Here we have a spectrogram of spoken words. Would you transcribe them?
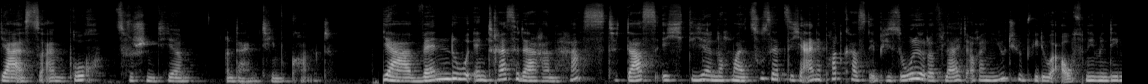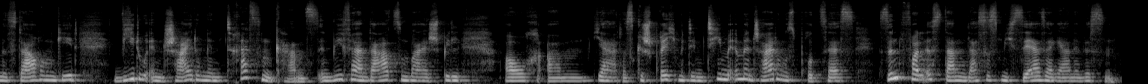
ja, es zu einem Bruch zwischen dir und deinem Team kommt. Ja, wenn du Interesse daran hast, dass ich dir nochmal zusätzlich eine Podcast-Episode oder vielleicht auch ein YouTube-Video aufnehme, in dem es darum geht, wie du Entscheidungen treffen kannst, inwiefern da zum Beispiel auch ähm, ja, das Gespräch mit dem Team im Entscheidungsprozess sinnvoll ist, dann lass es mich sehr, sehr gerne wissen.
